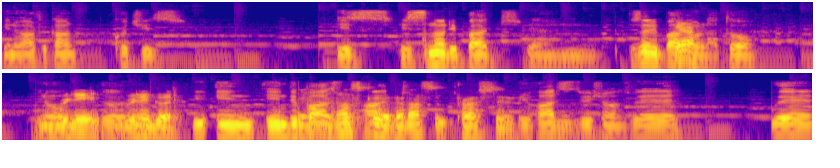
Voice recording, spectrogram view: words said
you know, African coaches is is not a bad um, it's not a bad Yeah. one at all. You know, really, uh, really good. In in the Yeah, past, that's we've had- That's impressive. we've had Mm. situations where where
